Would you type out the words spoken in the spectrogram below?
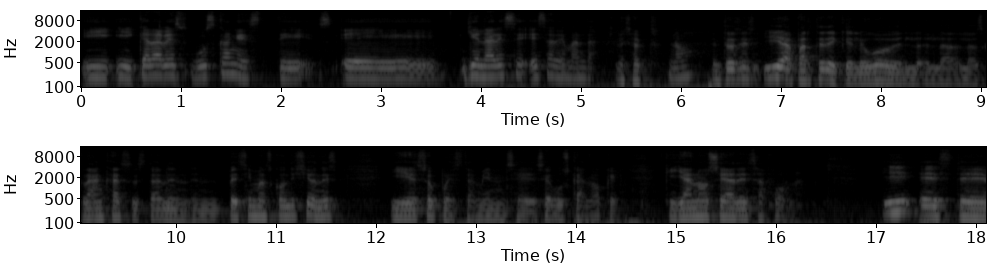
Y, y cada vez buscan este eh, llenar ese, esa demanda, Exacto. ¿no? Entonces, y aparte de que luego el- la- las granjas están en, en pésimas condiciones y eso pues también se, se busca, ¿no? Que, que ya no sea de esa forma. Y este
